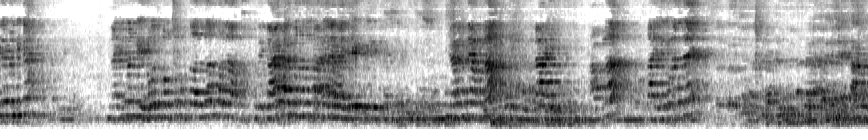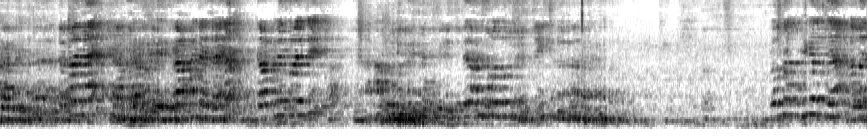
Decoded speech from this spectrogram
नगरीकरण काय नगरीकरण रोज मोक्ष होत असता पण ते काय बांधकाम झालेलं पाहिजे कारण ते आपला नाही आपला नाही कोणाचं आहे ग्रामपंचायत आहे ना ग्रामपंचायत कोणाची ते आम्ही समजतो योजना कुठली असल्या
